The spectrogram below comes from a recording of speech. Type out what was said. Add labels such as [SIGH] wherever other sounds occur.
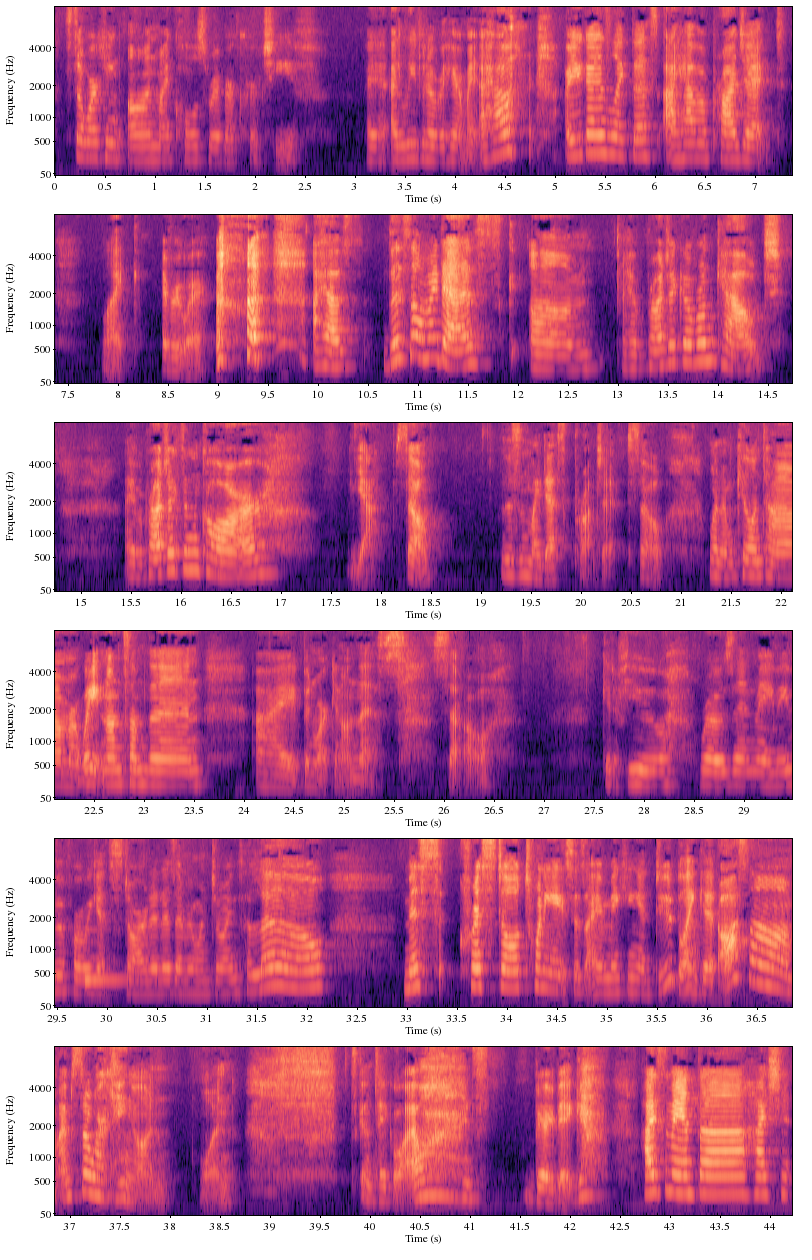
Still working on my Coles River kerchief. I, I leave it over here. My I have. [LAUGHS] Are you guys like this? I have a project like everywhere. [LAUGHS] I have this on my desk. Um, I have a project over on the couch. I have a project in the car. Yeah, so this is my desk project. So when I'm killing time or waiting on something, I've been working on this. So get a few rows in maybe before we get started as everyone joins. Hello. Miss Crystal 28 says, I am making a dude blanket. Awesome. I'm still [LAUGHS] working on one. It's going to take a while. [LAUGHS] It's very big. Hi, Samantha. Hi, Sh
